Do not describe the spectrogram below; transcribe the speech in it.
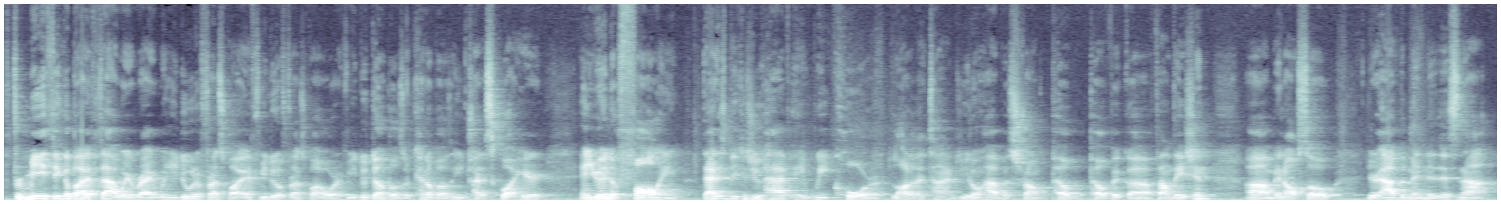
for me, think about it that way, right? When you're doing a front squat, if you do a front squat or if you do dumbbells or kettlebells and you try to squat here and you end up falling, that is because you have a weak core a lot of the times. You don't have a strong pel- pelvic uh, foundation, um, and also your abdomen is not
